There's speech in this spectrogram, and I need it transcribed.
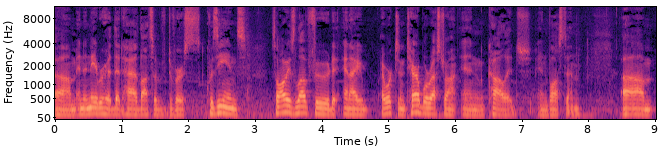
um, in a neighborhood that had lots of diverse cuisines. So I always loved food, and I, I worked in a terrible restaurant in college in Boston. Um,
